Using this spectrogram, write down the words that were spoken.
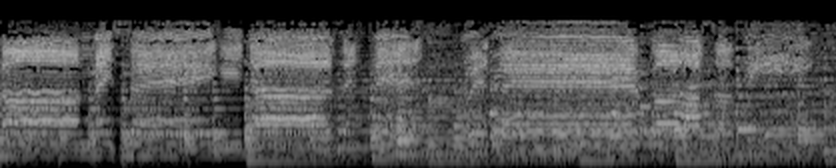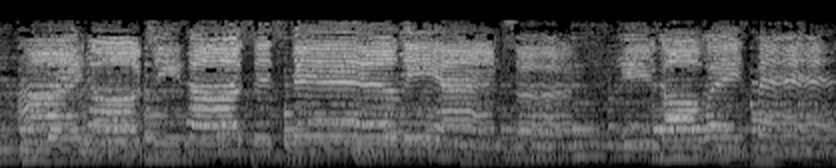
Some may say he doesn't fit with their philosophy, I know Jesus is still the answer. He's always been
